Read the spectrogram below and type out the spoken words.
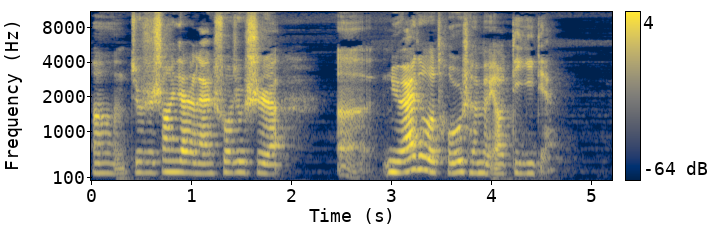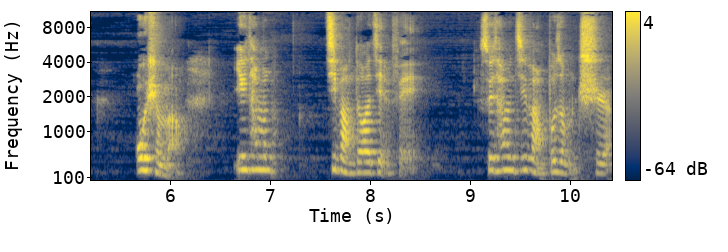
嗯，就是商业价值来说，就是，呃，女 idol 的投入成本要低一点，为什么？因为他们基本上都要减肥，所以他们基本上不怎么吃，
